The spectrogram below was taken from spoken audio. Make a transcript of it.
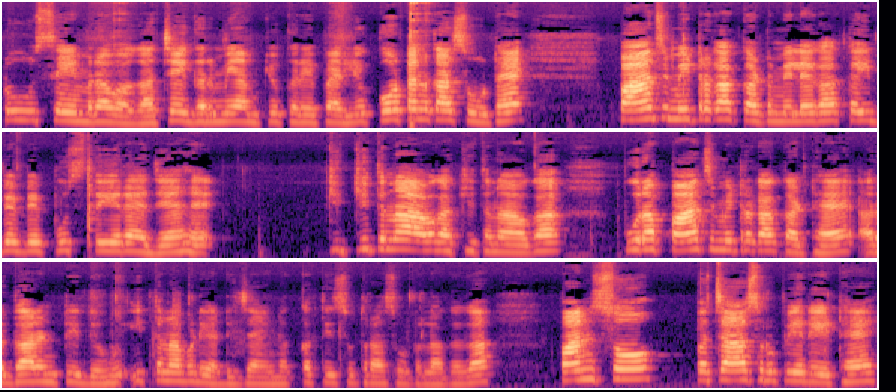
टू सेम रहेगा। चाहे गर्मी हम क्यों करे पहले कॉटन का सूट है, पाँच मीटर का कट मिलेगा। कई बेबे पूछते रह जाए हैं कि कितना होगा कितना होगा। पूरा पाँच मीटर का कट है और गारंटी दू इतना बढ़िया डिज़ाइन है। कति सुथरा सूट लगेगा। पाँच सौ रेट है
